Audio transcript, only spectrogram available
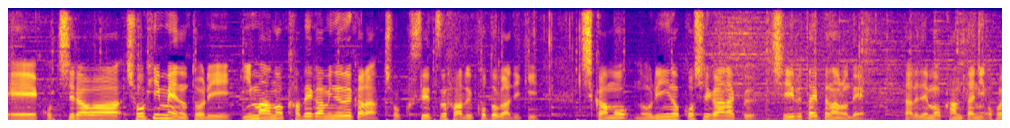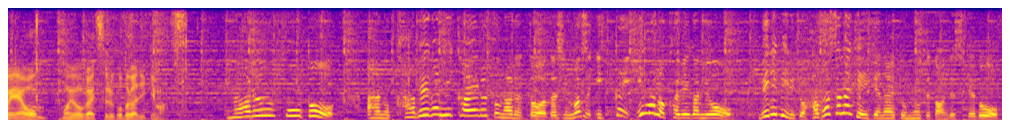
えー、こちらは商品名の通り今の壁紙の上から直接貼ることができしかも乗り残しがなくシールタイプなので誰でも簡単にお部屋を模様替えすることができます。なるほど。あの壁紙変えるとなると私まず1回今の壁紙をビリビリと剥がさなきゃいけないと思ってたんですけど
